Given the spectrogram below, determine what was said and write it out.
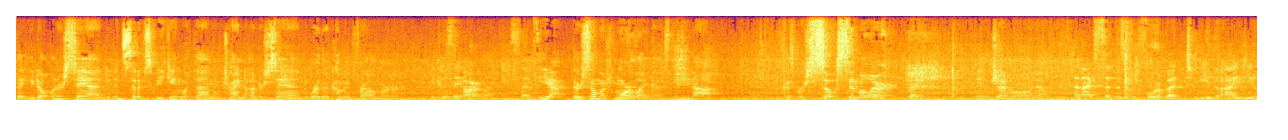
that you don't understand instead of speaking with them and trying to understand where they're coming from or Because they are like us. That's yeah, they're so much more like us than not because we're so similar right. in general, yeah. And I've said this before, but to me the ideal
